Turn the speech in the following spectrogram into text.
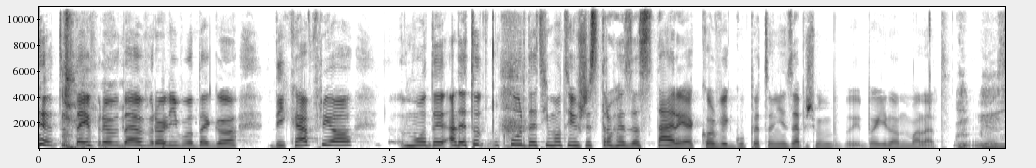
tutaj, prawda, w roli młodego DiCaprio, młody, ale to kurde, Timothy już jest trochę za stary, jakkolwiek głupio to nie zabrzmi, bo ile on ma lat? Jest,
